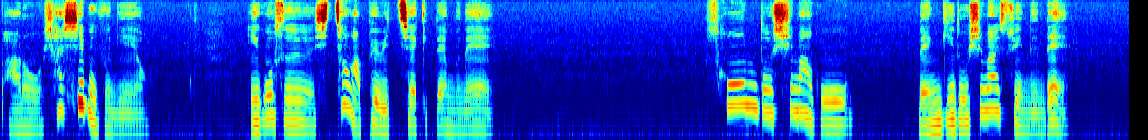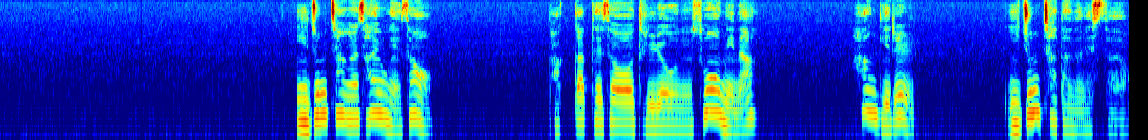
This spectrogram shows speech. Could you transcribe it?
바로 샤시 부분이에요. 이곳은 시청 앞에 위치했기 때문에 소음도 심하고 냉기도 심할 수 있는데 이중창을 사용해서 바깥에서 들려오는 소음이나 한기를 이중 차단을 했어요.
